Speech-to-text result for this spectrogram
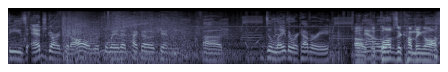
these edge guards at all with the way that Peco can uh, delay the recovery. Oh, the gloves are coming off.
